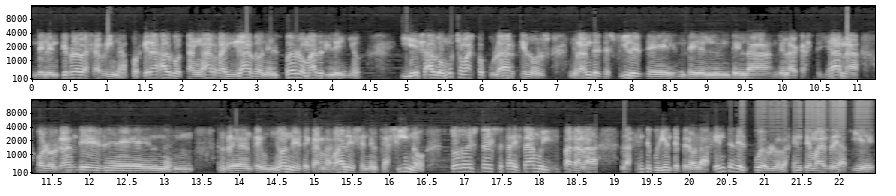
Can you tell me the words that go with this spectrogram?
del entierro de la sardina, porque era algo tan arraigado en el pueblo madrileño y es algo mucho más popular que los grandes desfiles de, de la, de la castellana o los grandes eh, re- reuniones de carnavales en el casino. Todo esto es- está, muy bien para la gente pudiente, pero la gente del pueblo, la gente más de a pie,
